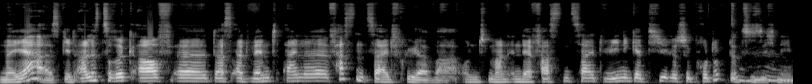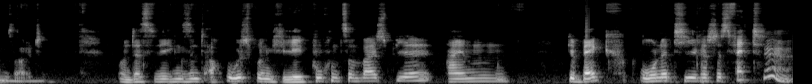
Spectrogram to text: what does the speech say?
Naja, es geht alles zurück auf, äh, dass Advent eine Fastenzeit früher war und man in der Fastenzeit weniger tierische Produkte ah. zu sich ah. nehmen sollte. Und deswegen sind auch ursprünglich Lebkuchen zum Beispiel ein Gebäck ohne tierisches Fett. Hm,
